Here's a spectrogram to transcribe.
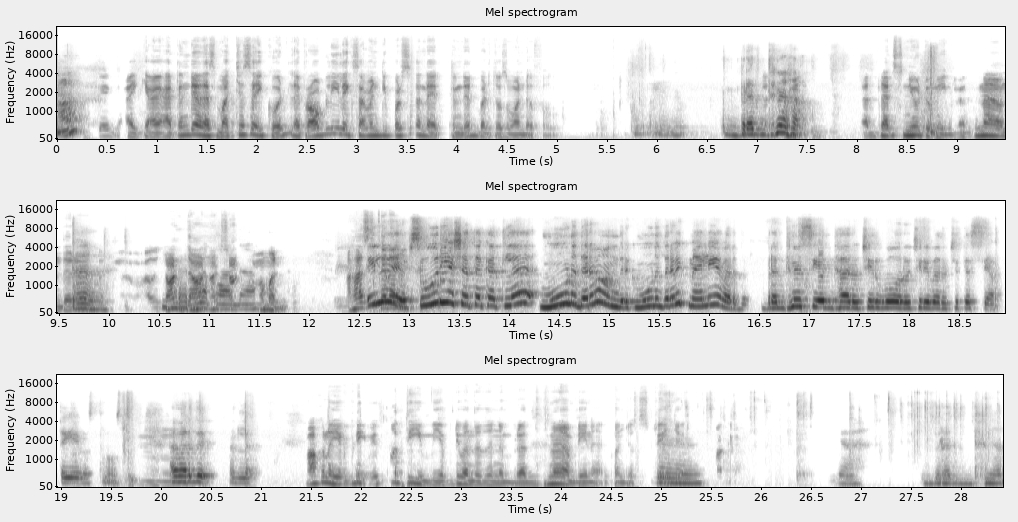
Huh? I, I attended as much as I could. Like probably like 70% I attended, but it was wonderful. Bradhnaha. That, that's new to me. Bradhna on the Ah. not, not, not common. இல்ல சூரிய சதகத்துல மூணு தடவை வந்திருக்கு மூணு தடவைக்கு மேலேயே வருது பிரத்னசியத்தா ருச்சிருவோ ருச்சிரிவ ருச்சிதசிய அத்தையே வஸ்து வஸ்து அது வருது அதுல பாக்கணும் எப்படி விற்பத்தி எப்படி வந்ததுன்னு பிரத்ன அப்படின்னு கொஞ்சம் ஸ்ட்ரேஞ்சர் பிரத்ன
